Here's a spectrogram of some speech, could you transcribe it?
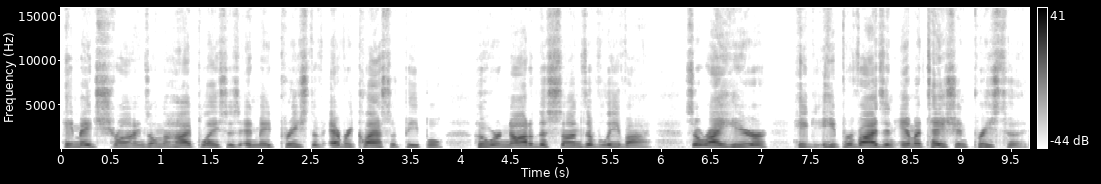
He made shrines on the high places and made priests of every class of people who were not of the sons of Levi. So, right here, he, he provides an imitation priesthood.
